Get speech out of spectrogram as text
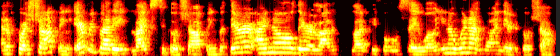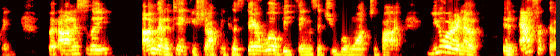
And of course, shopping. Everybody likes to go shopping, but there are, I know there are a lot of, a lot of people who say, well, you know, we're not going there to go shopping. But honestly, I'm going to take you shopping because there will be things that you will want to buy. You are in a in Africa,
